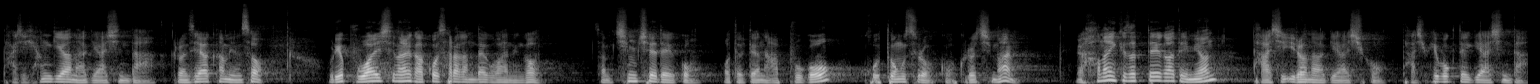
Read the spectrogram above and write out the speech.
다시 향기가 나게 하신다 그런 생각하면서 우리가 부활 신앙을 갖고 살아간다고 하는 것 참 침체되고 어떨 때는 아프고 고통스럽고 그렇지만 하나님께서 때가 되면 다시 일어나게 하시고 다시 회복되게 하신다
